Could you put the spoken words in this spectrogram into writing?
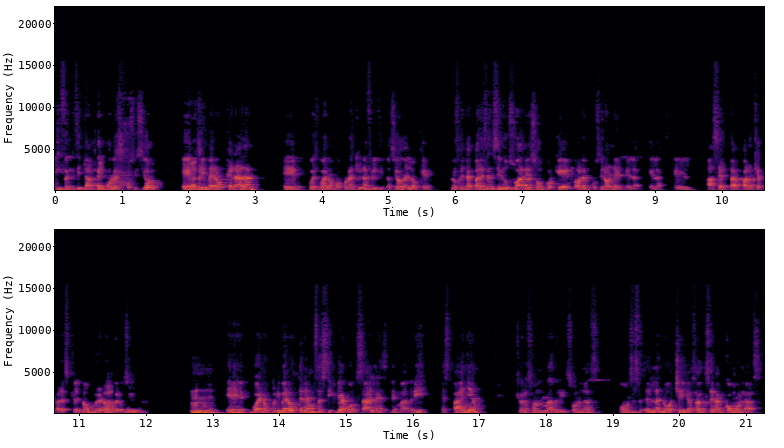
y felicitarte por la exposición. Eh, primero que nada, eh, pues bueno, voy a poner aquí una felicitación en lo que los que te aparecen sin usuario son porque no le pusieron el, el, aceptar para que aparezca el nombre, ¿no? Ah, Pero sí, Eh, bueno, primero tenemos a Silvia González de Madrid, España. ¿Qué horas son en Madrid? Son las 11, es la noche, ya saben, serán como las,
